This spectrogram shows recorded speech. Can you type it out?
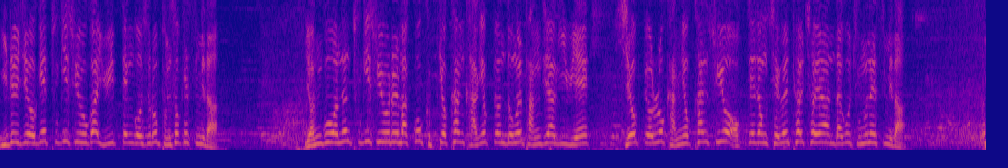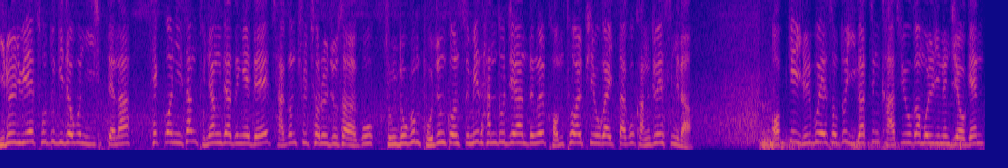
이들 지역에 투기 수요가 유입된 것으로 분석했습니다. 연구원은 투기 수요를 막고 급격한 가격 변동을 방지하기 위해 지역별로 강력한 수요 억제 정책을 펼쳐야 한다고 주문했습니다. 이를 위해 소득이 적은 20대나 3건 이상 분양자 등에 대해 자금 출처를 조사하고 중도금 보증 건수 및 한도 제한 등을 검토할 필요가 있다고 강조했습니다. 업계 일부에서도 이 같은 가수요가 몰리는 지역엔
